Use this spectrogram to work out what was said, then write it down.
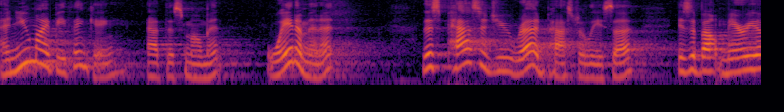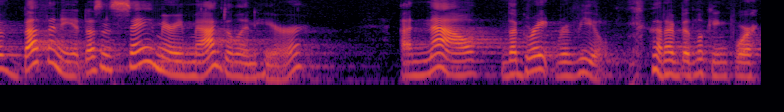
And you might be thinking at this moment, wait a minute, this passage you read, Pastor Lisa, is about Mary of Bethany. It doesn't say Mary Magdalene here. And now, the great reveal that I've been looking for,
